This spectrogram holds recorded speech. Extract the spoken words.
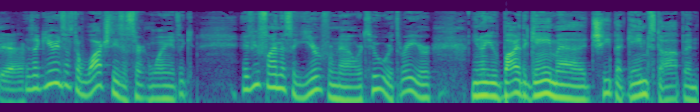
yeah. It's like you're supposed to watch these a certain way. It's like if you find this a year from now, or two, or three, or you know, you buy the game uh, cheap at GameStop, and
